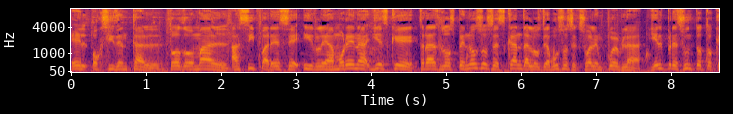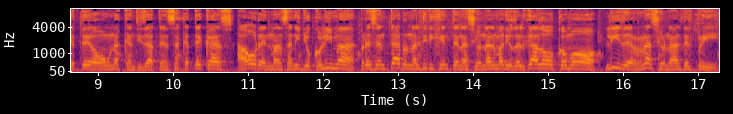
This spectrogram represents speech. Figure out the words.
El Occidental, todo mal, así parece irle a Morena. Y es que tras los penosos escándalos de abuso sexual en Puebla y el presunto toqueteo a una candidata en Zacatecas, ahora en Manzanillo, Colima, presentaron al dirigente nacional Mario Delgado como líder nacional del PRI.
